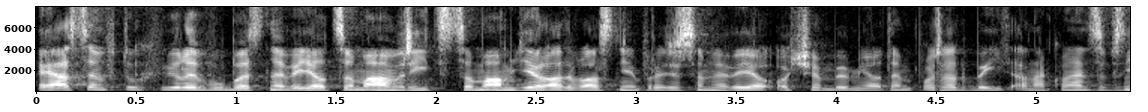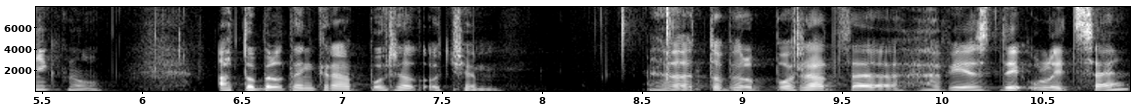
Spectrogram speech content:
A já jsem v tu chvíli vůbec nevěděl, co mám říct, co mám dělat vlastně, protože jsem nevěděl, o čem by měl ten pořad být a nakonec vzniknul. A to byl tenkrát pořád o čem? Eh, To byl pořad Hvězdy ulice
